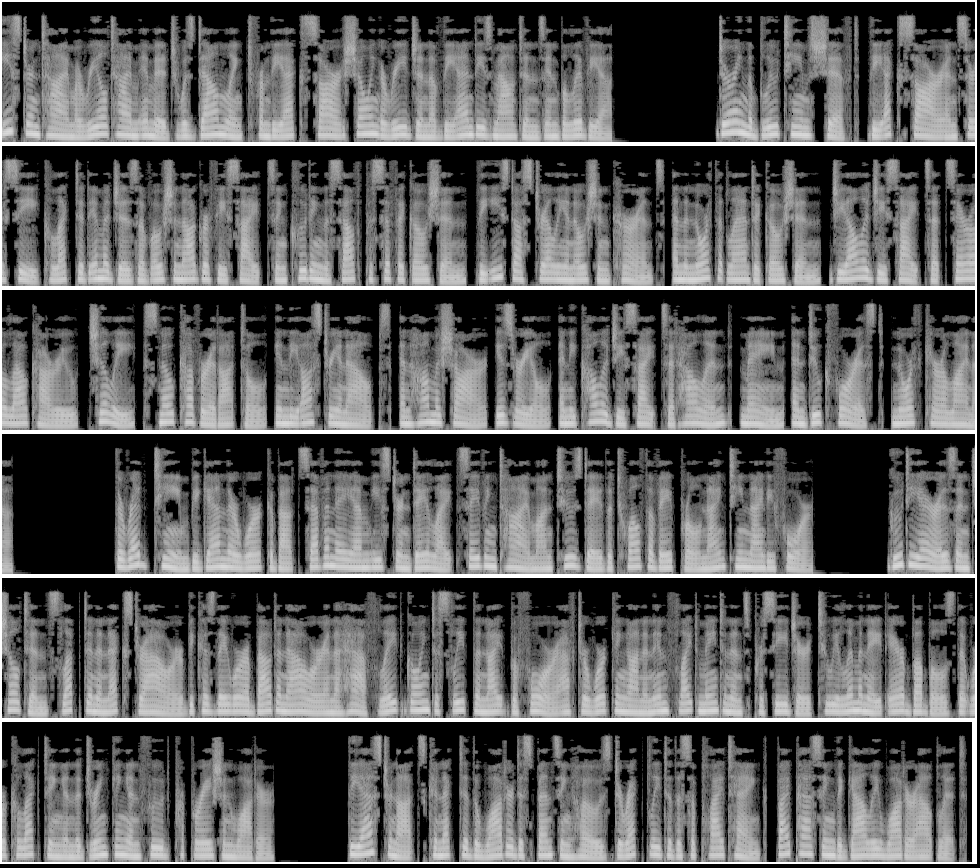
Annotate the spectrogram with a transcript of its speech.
Eastern Time a real-time image was downlinked from the XSAR showing a region of the Andes Mountains in Bolivia. During the Blue Team's shift, the XSAR and SIR-C collected images of oceanography sites including the South Pacific Ocean, the East Australian Ocean currents, and the North Atlantic Ocean, geology sites at Cerro Laucaru, Chile, snow cover at Ötztal, in the Austrian Alps, and Ha-Mashar, Israel, and ecology sites at Howland, Maine, and Duke Forest, North Carolina. The Red Team began their work about 7 a.m. Eastern Daylight Saving Time on Tuesday 12 April 1994. Gutierrez and Chilton slept in an extra hour because they were about an hour and a half late going to sleep the night before after working on an in-flight maintenance procedure to eliminate air bubbles that were collecting in the drinking and food preparation water. The astronauts connected the water dispensing hose directly to the supply tank, bypassing the galley water outlet.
